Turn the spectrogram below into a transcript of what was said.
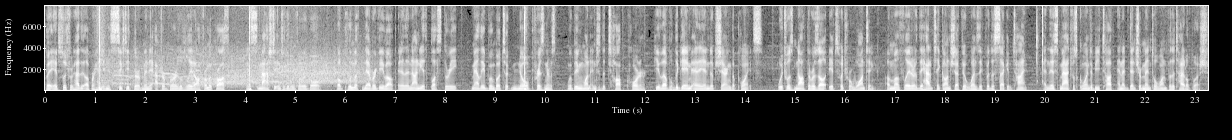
but Ipswich would have the upper hand in the 63rd minute after Burns was laid off from a cross and smashed it into the roof of the goal. But Plymouth never gave up, and in the 90th plus 3, Bali Mumba took no prisoners, whipping one into the top corner. He leveled the game and they ended up sharing the points, which was not the result Ipswich were wanting. A month later, they had to take on Sheffield Wednesday for the second time, and this match was going to be tough and a detrimental one for the title push.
